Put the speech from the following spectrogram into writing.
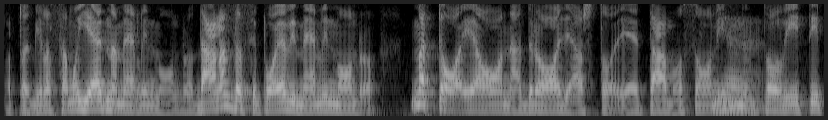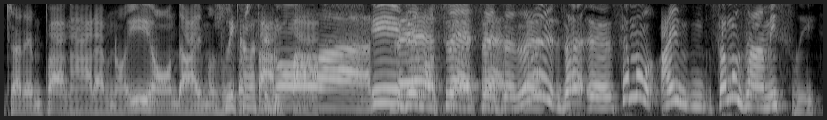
Pa to je bila samo jedna Marilyn Monroe. Danas da se pojavi Marilyn Monroe, ma to je ona drolja što je tamo s onim Yes. političarem, pa naravno, i onda ajmo žuta Slikala se štampa. gola, sve, Idemo, sve, sve, sve, sve. sve, sve. sve. Za, e, samo, aj, samo zamisli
